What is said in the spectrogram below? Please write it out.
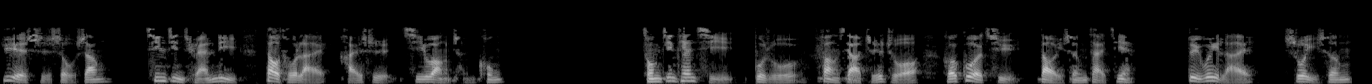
越是受伤。倾尽全力，到头来还是期望成空。从今天起，不如放下执着，和过去道一声再见，对未来说一声。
